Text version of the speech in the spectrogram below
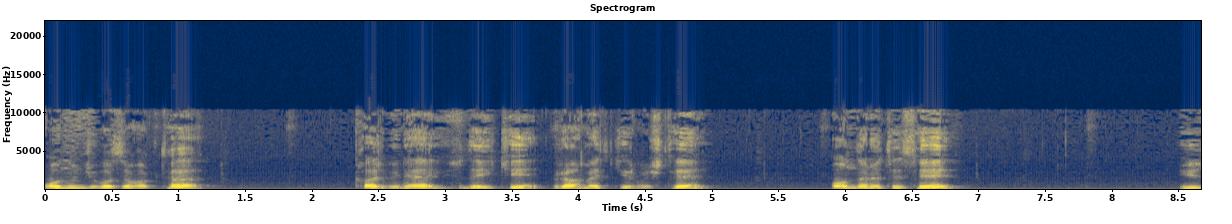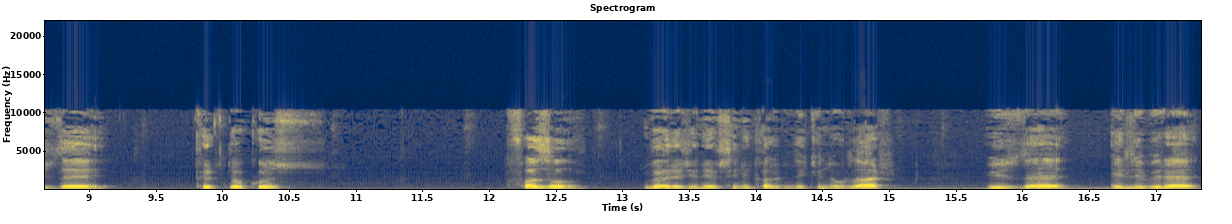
10. basamakta kalbine yüzde iki rahmet girmişti. Ondan ötesi yüzde 49 fazıl böylece nefsinin kalbindeki nurlar yüzde 51'e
